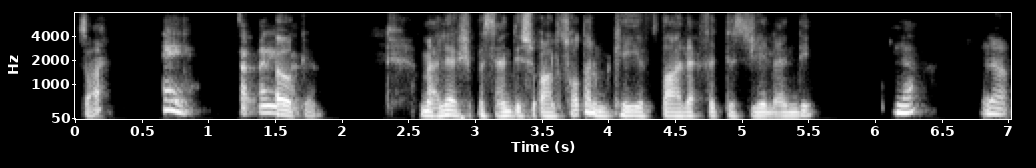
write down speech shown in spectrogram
صح؟ إيه تقريبا. أوكي. معليش بس عندي سؤال. صوت المكيف طالع في التسجيل عندي؟ لا. لا.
